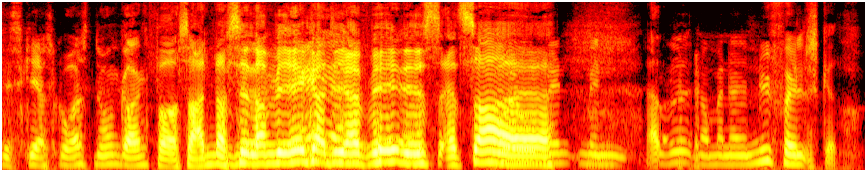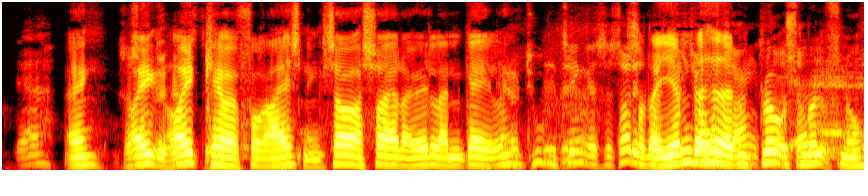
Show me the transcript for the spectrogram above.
Det sker sgu også nogle gange for os andre, selvom vi ikke har diabetes, at så... Øh, men, men du ved, når man er nyforelsket, ja. ikke? Og, ikke, og ikke kan få rejsning, så, så er der jo et eller andet galt. Ikke? Tusind ting, altså, så er det Så derhjemme, der hedder den blå smølf nu.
